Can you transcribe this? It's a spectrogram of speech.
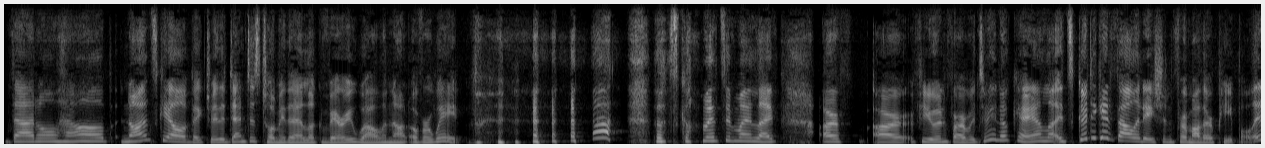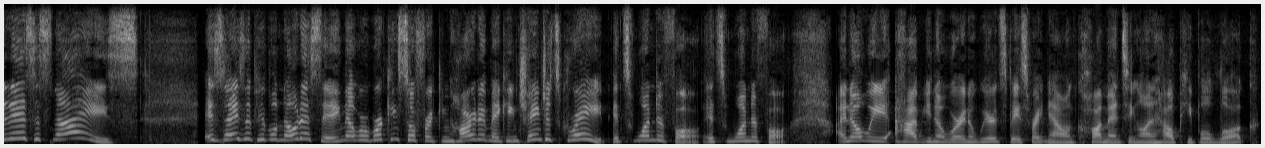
That'll help. Non scale victory. The dentist told me that I look very well and not overweight. Those comments in my life are are few and far between. Okay, lo- it's good to get validation from other people. It is. It's nice. It's nice that people noticing that we're working so freaking hard at making change. It's great. It's wonderful. It's wonderful. I know we have, you know, we're in a weird space right now and commenting on how people look.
